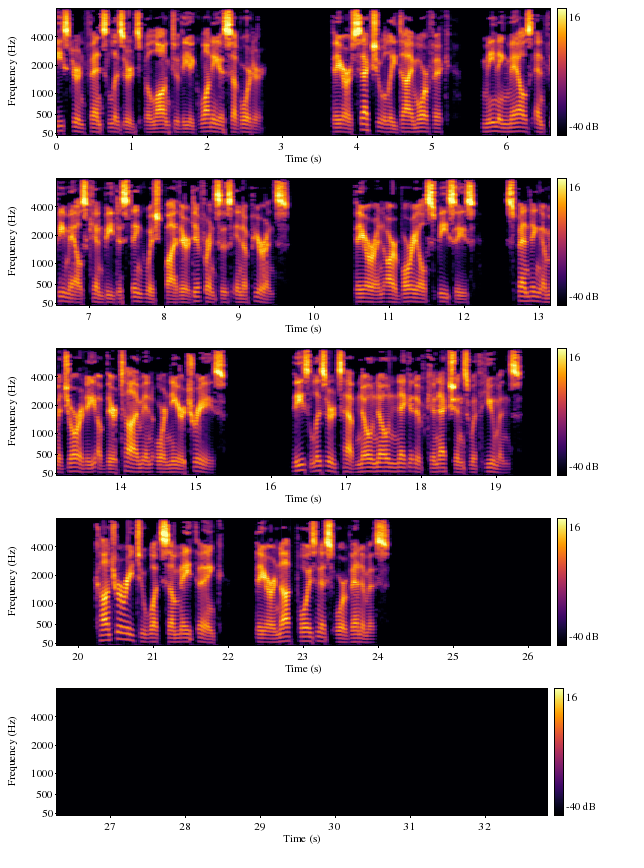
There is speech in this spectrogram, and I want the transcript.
eastern fence lizards belong to the Iguania suborder. They are sexually dimorphic, meaning males and females can be distinguished by their differences in appearance. They are an arboreal species, spending a majority of their time in or near trees. These lizards have no known negative connections with humans. Contrary to what some may think, they are not poisonous or venomous.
